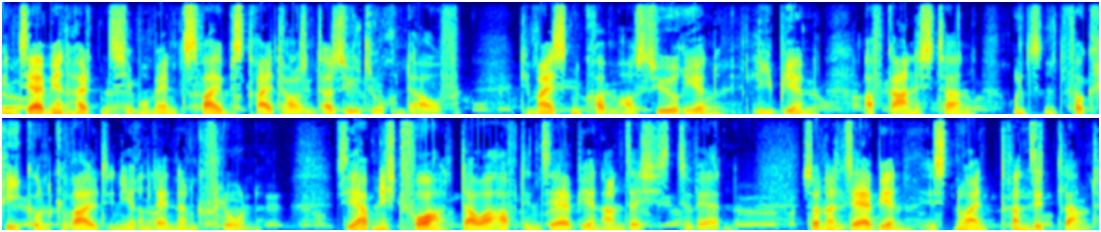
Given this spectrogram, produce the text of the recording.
In Serbien halten sich im Moment 2.000 bis 3.000 Asylsuchende auf. Die meisten kommen aus Syrien, Libyen, Afghanistan und sind vor Krieg und Gewalt in ihren Ländern geflohen. Sie haben nicht vor, dauerhaft in Serbien ansässig zu werden, sondern Serbien ist nur ein Transitland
